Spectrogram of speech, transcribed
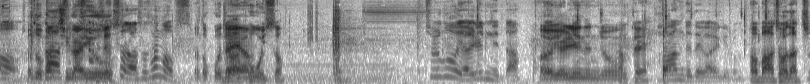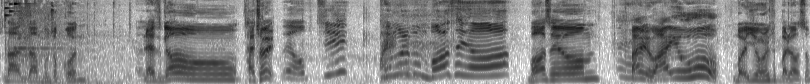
어. 저도 같이 가요. 퓨즈 나서 상관없어. 저도 꽂아요 보고 있어 출구 열립니다. 어 열리는 중 오케이 나한테 내가 알기로. 어 맞아 나나나 무조건 let's go 탈출 왜 없지? 괴물분 뭐 하세요? 뭐 하세요? 빨리 와요 뭐야 이형 왜 이렇게 빨리 왔어?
